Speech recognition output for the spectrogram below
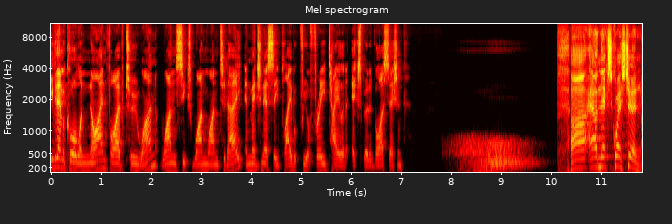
Give them a call on 9521 1611 today and mention SC Playbook for your free tailored expert advice session. Uh, our next question.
